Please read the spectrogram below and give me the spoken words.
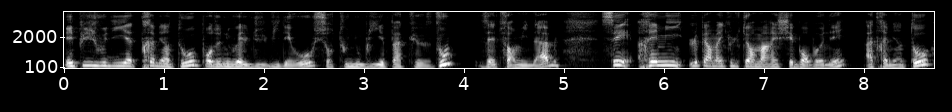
Et puis je vous dis à très bientôt pour de nouvelles vidéos. Surtout n'oubliez pas que vous êtes formidable. C'est Rémi le permaculteur maraîcher bourbonnais. À très bientôt.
